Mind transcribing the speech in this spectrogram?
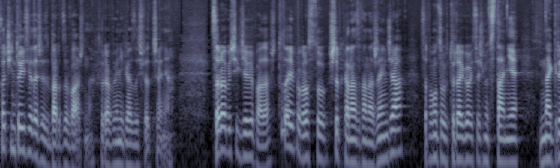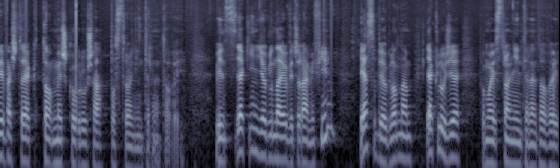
Choć intuicja też jest bardzo ważna, która wynika z doświadczenia. Co robisz i gdzie wypadasz? Tutaj po prostu szybka nazwa narzędzia, za pomocą którego jesteśmy w stanie nagrywać to, jak to myszką rusza po stronie internetowej. Więc jak inni oglądają wieczorami film, ja sobie oglądam, jak ludzie po mojej stronie internetowej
